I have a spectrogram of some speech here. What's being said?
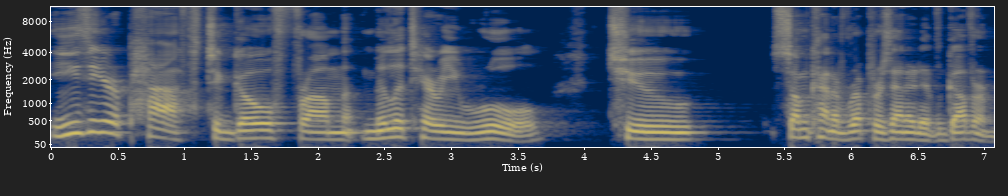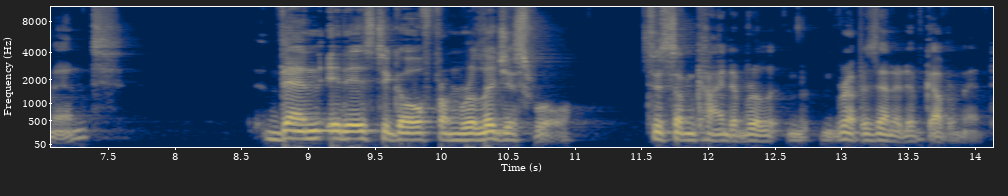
easier path to go from military rule to some kind of representative government than it is to go from religious rule to some kind of re- representative government.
